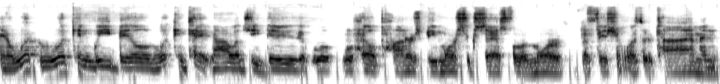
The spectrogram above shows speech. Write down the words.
you know what what can we build? What can technology do that will, will help hunters be more successful and more efficient with their time? And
